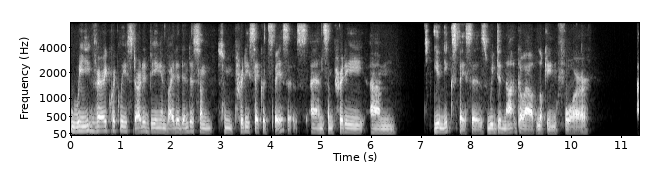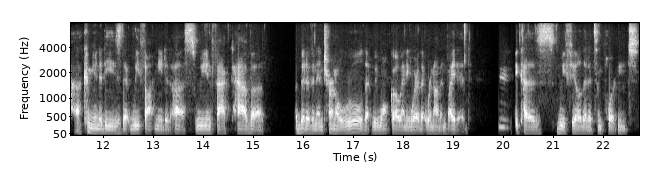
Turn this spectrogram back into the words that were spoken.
we very quickly started being invited into some some pretty sacred spaces and some pretty um, unique spaces. We did not go out looking for uh, communities that we thought needed us. We in fact have a a bit of an internal rule that we won't go anywhere that we're not invited mm. because we feel that it's important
